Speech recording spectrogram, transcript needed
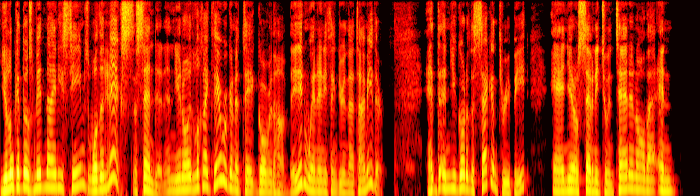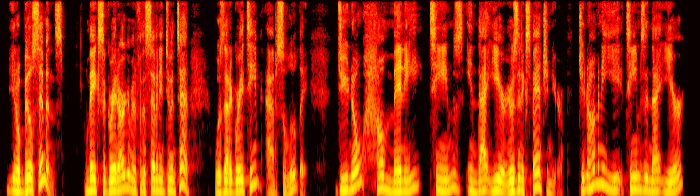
You look at those mid 90s teams, well, the Yeah. Knicks ascended, and you know, it looked like they were going to take go over the hump. They didn't win anything during that time either. And then you go to the second three-peat, and you know, 72 and 10 and all that. And you know, Bill Simmons makes a great argument for the 72 and 10. Was that a great team? Absolutely. Do you know how many teams in that year? It was an expansion year. Do you know how many teams in that year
